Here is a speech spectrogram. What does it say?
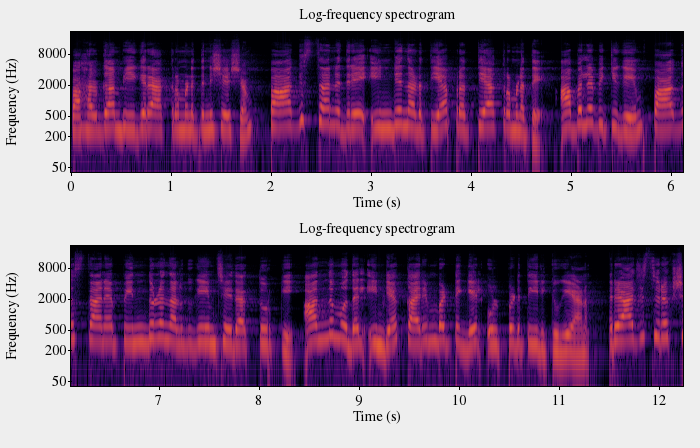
പഹൽഗാം ഭീകരാക്രമണത്തിന് ശേഷം പാകിസ്ഥാനെതിരെ ഇന്ത്യ നടത്തിയ പ്രത്യാക്രമണത്തെ അപലപിക്കുകയും പാകിസ്ഥാന് പിന്തുണ നൽകുകയും ചെയ്ത തുർക്കി അന്നു മുതൽ ഇന്ത്യ കരിമ്പട്ടികയിൽ ഉൾപ്പെടുത്തിയിരിക്കുകയാണ്. രാജ്യസുരക്ഷ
